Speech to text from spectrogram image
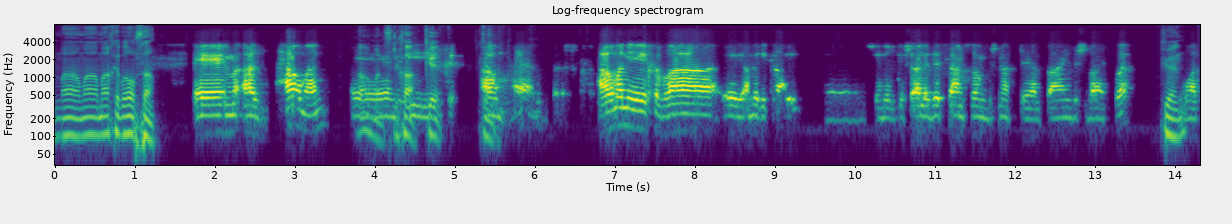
מה, מה, מה החברה עושה. Um, אז הרמן... הרמן, סליחה, כן. הרמן היא חברה אמריקאית שנרכשה על ידי סמסונג בשנת 2017. כן. תמורת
